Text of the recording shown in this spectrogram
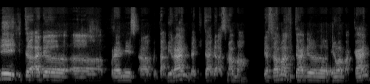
ini kita ada uh, premis uh, pentadbiran dan kita ada asrama. Di asrama kita ada dewan makan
